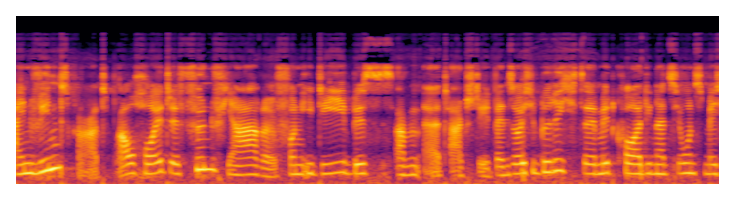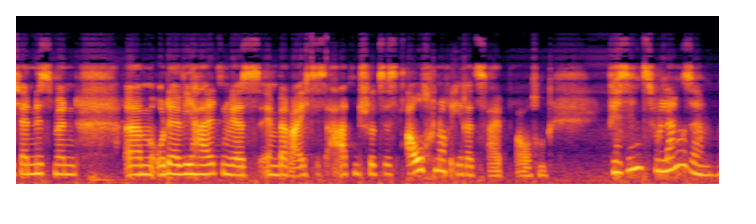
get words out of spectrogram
Ein Windrad braucht heute fünf Jahre von Idee bis es am äh, Tag steht. Wenn solche Berichte mit Koordinationsmechanismen ähm, oder wie halten wir es im Bereich des Artenschutzes auch noch ihre Zeit brauchen, wir sind zu langsam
